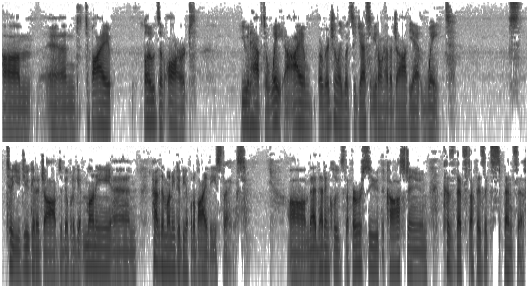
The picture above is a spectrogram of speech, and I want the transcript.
Um, and to buy loads of art, you would have to wait. I originally would suggest if you don't have a job yet, wait till you do get a job to be able to get money and have the money to be able to buy these things. Um, that that includes the fursuit, the costume, because that stuff is expensive.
